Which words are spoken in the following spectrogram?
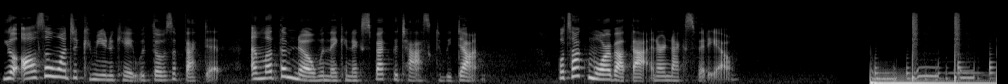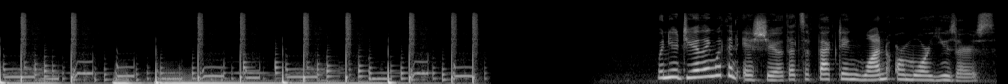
You'll also want to communicate with those affected and let them know when they can expect the task to be done. We'll talk more about that in our next video. When you're dealing with an issue that's affecting one or more users,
